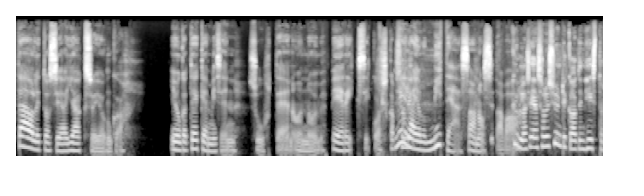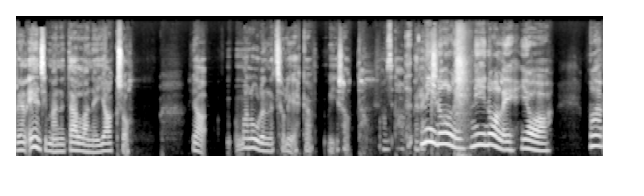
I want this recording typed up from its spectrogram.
tämä oli tosiaan jakso, jonka, jonka tekemisen suhteen annoimme periksi, koska se meillä oli, ei ollut mitään sanottavaa. Kyllä, se oli Syndikaatin historian ensimmäinen tällainen jakso. Ja mä luulen, että se oli ehkä viisautta antaa periksi. Niin oli, niin oli, joo. Mä oon,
